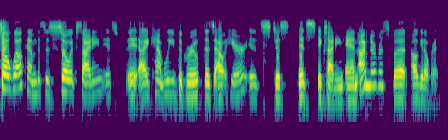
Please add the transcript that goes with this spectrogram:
So welcome. This is so exciting. It's it, I can't believe the group that's out here. It's just it's exciting, and I'm nervous, but I'll get over it.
